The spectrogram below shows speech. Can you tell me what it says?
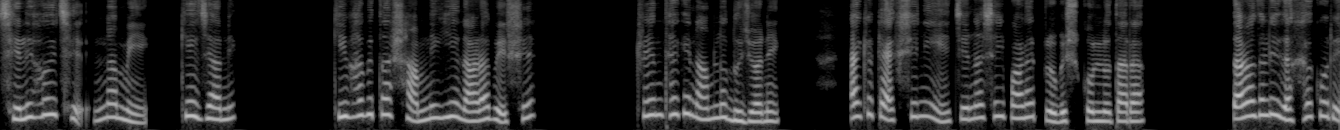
ছেলে হয়েছে না মেয়ে? কে জানে? কীভাবে তার সামনে গিয়ে দাঁড়াবে সে? ট্রেন থেকে নামলো দুজনে। একটা ট্যাক্সি নিয়ে চেনা সেই পাড়ায় প্রবেশ করল তারা। তাড়াতাড়ি দেখা করে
